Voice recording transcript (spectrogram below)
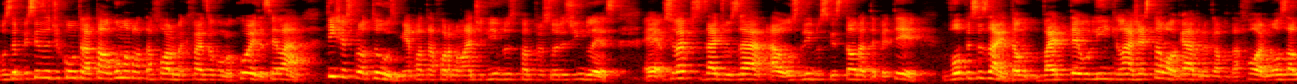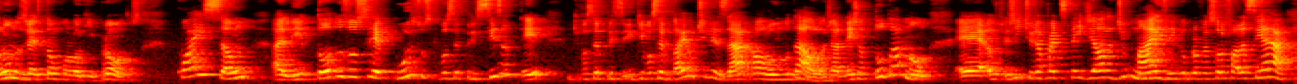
Você precisa de contratar algum alguma plataforma que faz alguma coisa, sei lá, Teachers Pro Tools, minha plataforma lá de livros para professores de inglês. É, você vai precisar de usar ah, os livros que estão na TPT? Vou precisar. Então vai ter o link lá, já está logado naquela plataforma, os alunos já estão com o login prontos quais são ali todos os recursos que você precisa ter que você, que você vai utilizar ao longo da aula. Já deixa tudo à mão. É, gente, eu já participei de aula demais em que o professor fala assim: ah,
